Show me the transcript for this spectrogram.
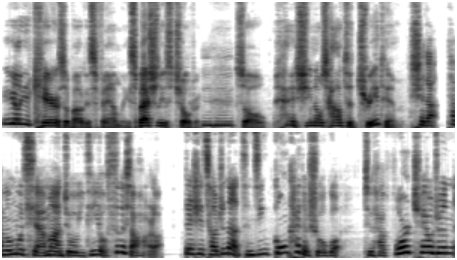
really cares about his family, especially his children. So, hey, she knows how to treat him. 是的，他们目前嘛就已经有四个小孩了。但是乔治娜曾经公开的说过，To have four children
